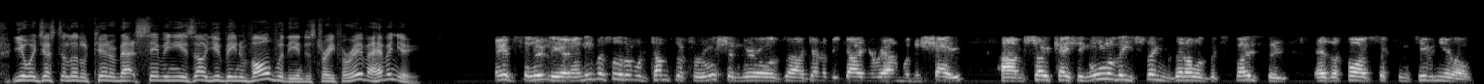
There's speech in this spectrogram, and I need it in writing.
you were just a little kid, about seven years old. You've been involved with the industry forever, haven't you? Absolutely, and I never thought it would come to fruition where I was uh, going to be going around with a show, um, showcasing all of these things that I was exposed to as a five, six, and seven year old.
